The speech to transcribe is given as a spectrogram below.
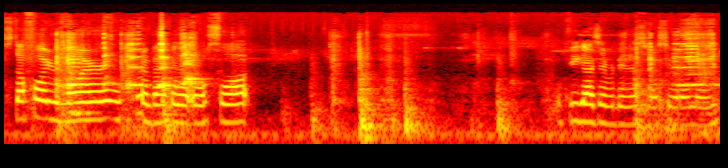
Stuff all your wiring kind of back in that little slot. If you guys ever do this, you'll see what I mean.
